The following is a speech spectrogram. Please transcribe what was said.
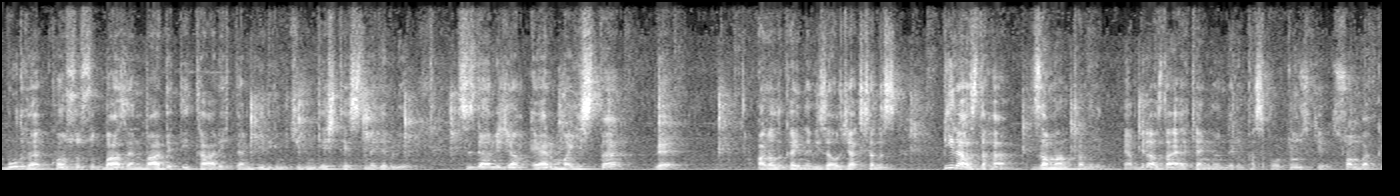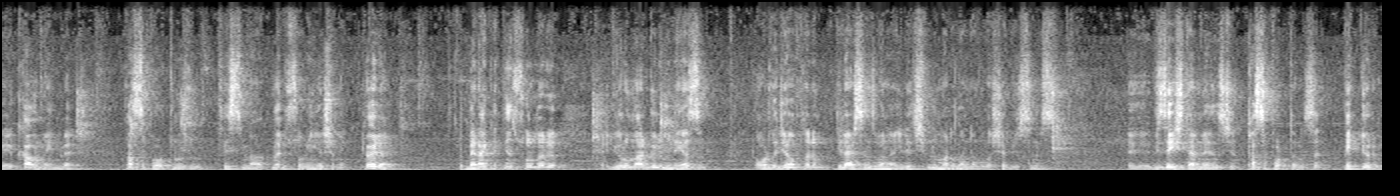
burada konsolosluk bazen vaat ettiği tarihten bir gün iki gün geç teslim edebiliyor. Sizden ricam eğer Mayıs'ta ve Aralık ayında vize alacaksanız biraz daha zaman tanıyın. Yani biraz daha erken gönderin pasaportunuzu ki son dakikaya kalmayın ve pasaportunuzun teslimatında bir sorun yaşamayın. Böyle merak ettiğiniz soruları e, yorumlar bölümüne yazın. Orada cevaplarım. Dilerseniz bana iletişim numaralarından ulaşabilirsiniz. E, vize işlemleriniz için pasaportlarınızı bekliyorum.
